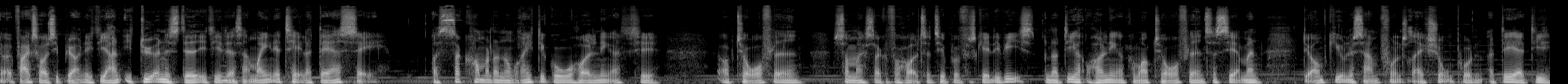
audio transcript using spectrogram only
og faktisk også i bjørn, i, de, i dyrenes sted, i de der sammen, og egentlig taler deres sag. Og så kommer der nogle rigtig gode holdninger til, op til overfladen, som man så kan forholde sig til på forskellige vis. Og når de holdninger kommer op til overfladen, så ser man det omgivende samfunds reaktion på den. Og det er de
